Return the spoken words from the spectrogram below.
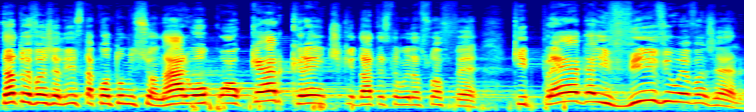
Tanto o evangelista quanto o missionário ou qualquer crente que dá testemunho da sua fé, que prega e vive o Evangelho,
